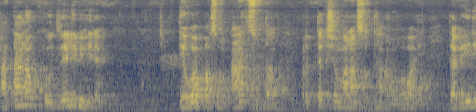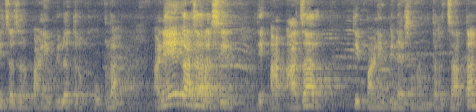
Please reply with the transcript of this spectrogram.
हातानं खोदलेली विहीर आहे. तेव्हापासून आज सुद्धा प्रत्यक्ष मला सुद्धा अनुभव आहे. त्या विहिरीचं जर पाणी पिलं तर खोकला अनेक आजार असेल. ते आ- आजार ते पाणी पिल्याच्या नंतर जातात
